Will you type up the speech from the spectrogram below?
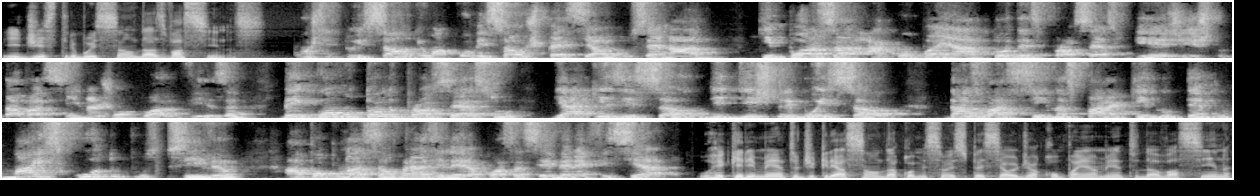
e distribuição das vacinas. Constituição de uma comissão especial do Senado que possa acompanhar todo esse processo de registro da vacina junto à Anvisa, bem como todo o processo de aquisição, de distribuição das vacinas para que no tempo mais curto possível a população brasileira possa ser beneficiada. O requerimento de criação da Comissão Especial de Acompanhamento da Vacina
